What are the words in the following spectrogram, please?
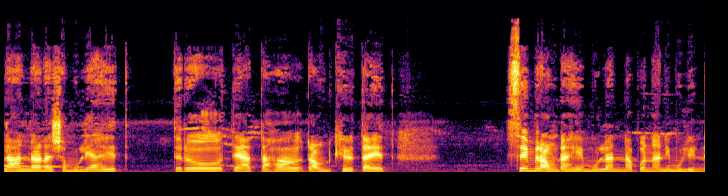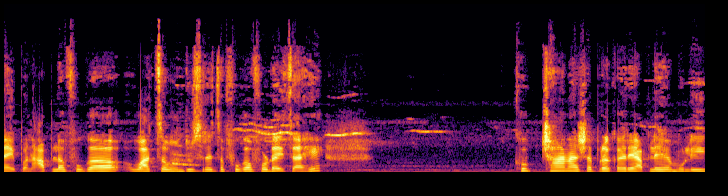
लहान लहान अशा मुली आहेत. तर त्या आता हा राऊंड खेळत आहेत सेम राऊंड आहे मुलांना पण आणि मुलींनाही पण. आपला फुगा वाचवून दुसऱ्याचा फुगा फोडायचा आहे. खूप छान अशा प्रकारे आपल्या ह्या मुली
